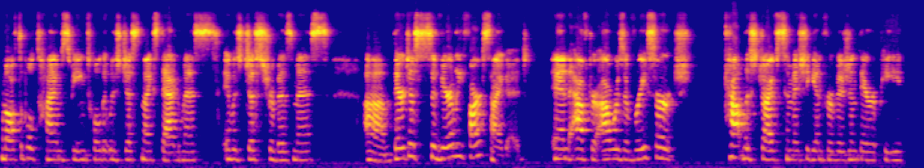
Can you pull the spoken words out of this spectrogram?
multiple times being told it was just nystagmus, it was just strabismus. Um, they're just severely farsighted. And after hours of research, countless drives to Michigan for vision therapy,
